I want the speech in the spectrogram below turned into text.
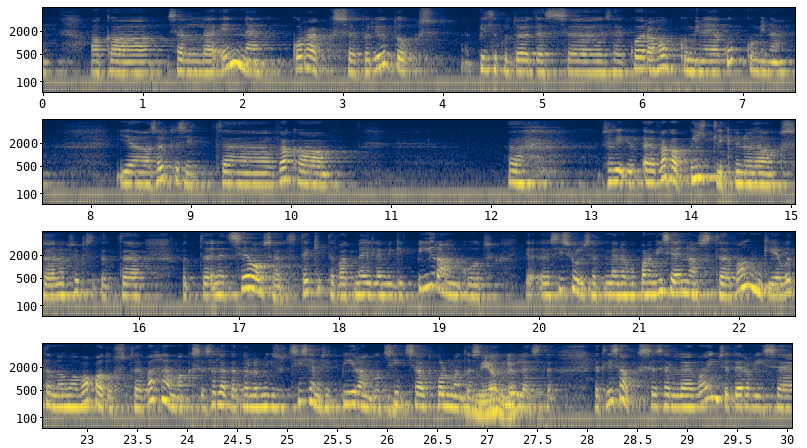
aga seal enne korraks tuli jutuks piltlikult öeldes äh, see koera haukumine ja kukkumine. ja sa ütlesid äh, väga see oli äh, väga piltlik minu jaoks, äh, nagu sa ütlesid, et vot need seosed tekitavad meile mingid piirangud ja sisuliselt me nagu paneme iseennast vangi ja võtame oma vabadust vähemaks sellega, et meil on mingisugused sisemised piirangud siit-sealt kolmandast küljest. et lisaks selle vaimse tervise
